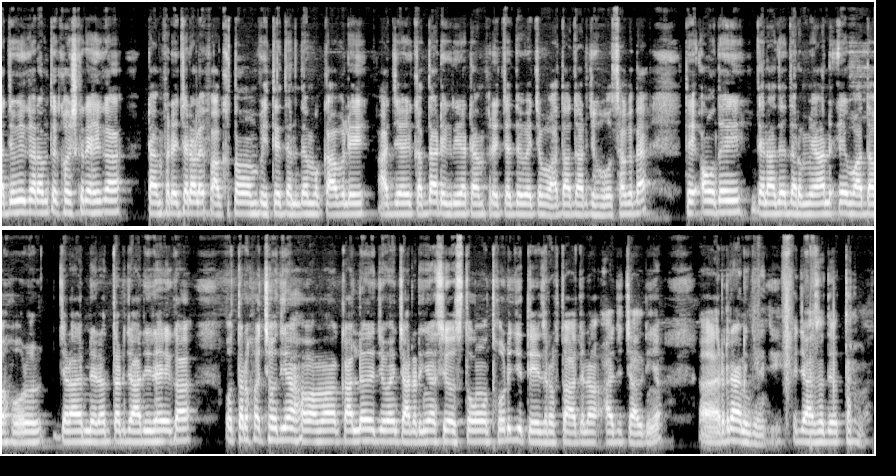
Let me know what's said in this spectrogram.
ਅੱਜ ਵੀ ਗਰਮ ਤੇ ਖੁਸ਼ਕ ਰਹੇਗਾ। ਟੈਂਪਰੇਚਰ ਵਾਲੇ ਪੱਖ ਤੋਂ ਬੀਤੇ ਦਿਨ ਦੇ ਮੁਕਾਬਲੇ ਅੱਜ ਇੱਕ ਅੱਧਾ ਡਿਗਰੀ ਟੈਂਪਰੇਚਰ ਦੇ ਵਿੱਚ ਵਾਧਾ ਦਰਜ ਹੋ ਸਕਦਾ ਹੈ ਤੇ ਆਉਂਦੇ ਦਿਨਾਂ ਦੇ ਦਰਮਿਆਨ ਇਹ ਵਾਧਾ ਹੋਰ ਜਿਹੜਾ ਨਿਰੰਤਰ ਜਾਰੀ ਰਹੇਗਾ। ਉੱਤਰ ਪੱਛਮ ਦੀਆਂ ਹਵਾਵਾਂ ਕੱਲ ਜਿਵੇਂ ਚੱਲ ਰਹੀਆਂ ਸੀ, ਉਸ ਤੋਂ ਥੋੜੀ ਜਿਹੀ ਤੇਜ਼ ਰਫ਼ਤਾਰ ਦੇ ਨਾਲ ਅੱਜ ਚੱਲਦੀਆਂ ਰਹਿਣਗੀਆਂ ਜੀ। ਇਜਾਜ਼ਤ ਦਿਓ, ਧੰਨਵਾਦ।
